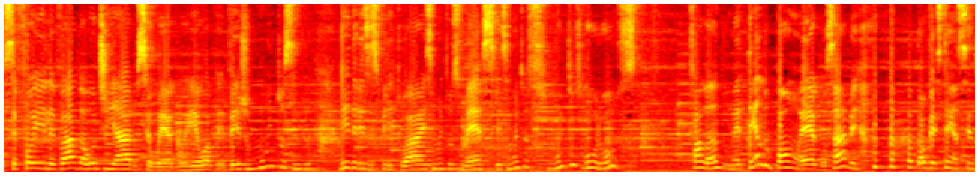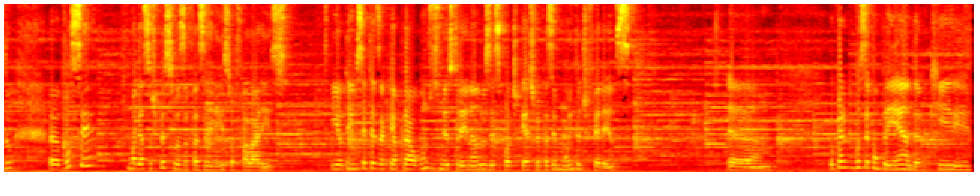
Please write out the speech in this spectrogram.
você foi levado a odiar o seu ego. Eu vejo muitos líderes espirituais, muitos mestres, muitos, muitos gurus falando, metendo o pau no ego, sabe? Talvez tenha sido uh, você uma dessas pessoas a fazer isso, a falar isso. E eu tenho certeza que para alguns dos meus treinandos esse podcast vai fazer muita diferença. Eu quero que você compreenda que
